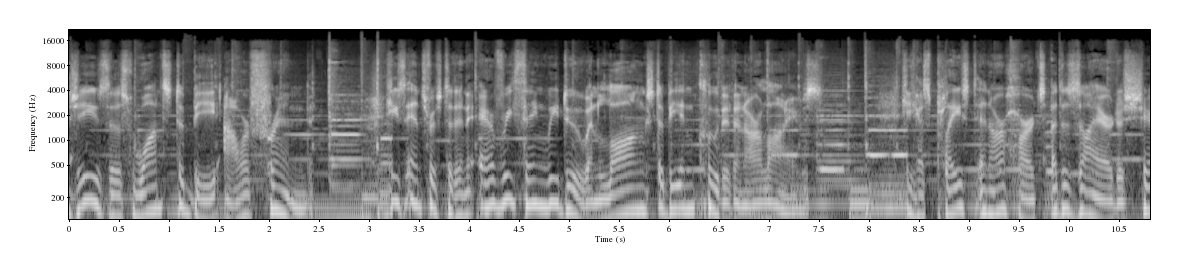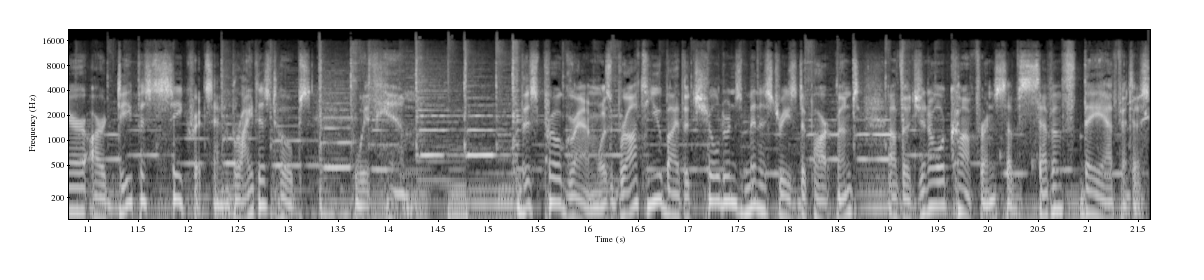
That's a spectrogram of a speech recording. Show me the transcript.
Jesus wants to be our friend. He's interested in everything we do and longs to be included in our lives. He has placed in our hearts a desire to share our deepest secrets and brightest hopes with Him. This program was brought to you by the Children's Ministries Department of the General Conference of Seventh day Adventists.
